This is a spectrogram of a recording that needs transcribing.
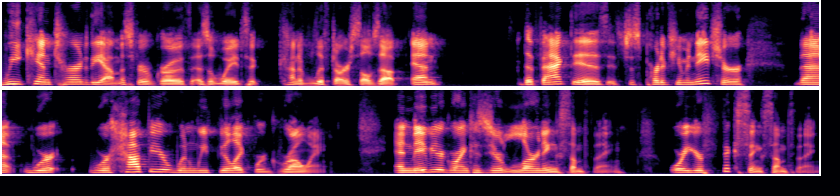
we can turn to the atmosphere of growth as a way to kind of lift ourselves up. And the fact is, it's just part of human nature that we're we're happier when we feel like we're growing. And maybe you're growing because you're learning something or you're fixing something,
